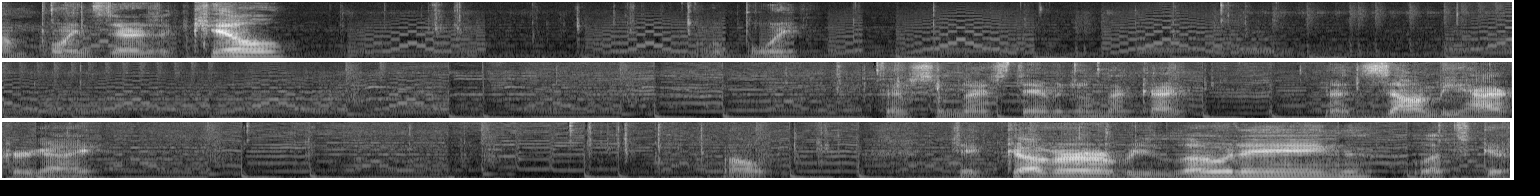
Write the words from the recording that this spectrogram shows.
Some points there's a kill. Oh boy. There's some nice damage on that guy. That zombie hacker guy. Well, take cover, reloading. Let's go.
